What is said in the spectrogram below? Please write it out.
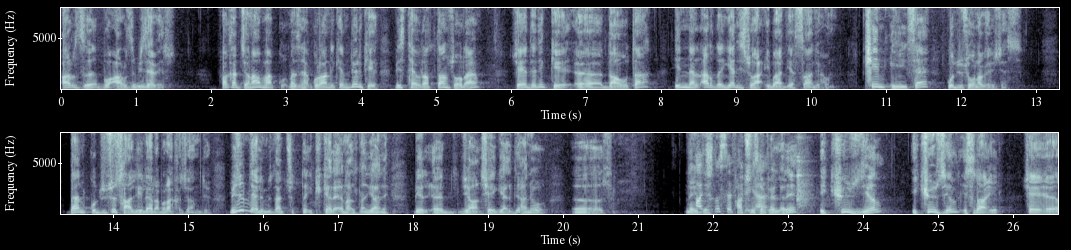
Arzı, bu arzı bize ver. Fakat Cenab-ı Hak mesela Kur'an-ı Kerim diyor ki biz Tevrat'tan sonra şeye dedik ki e, Davut'a innel arda yerisuha ibadiyet salihun. Kim iyiyse Kudüs'ü ona vereceğiz. Ben Kudüs'ü salihlere bırakacağım diyor. Bizim de elimizden çıktı iki kere en azından yani bir e, şey geldi hani o e, neydi? Haçlı Seferi Haçlı geldi. seferleri 200 yıl 200 yıl İsrail şey e,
